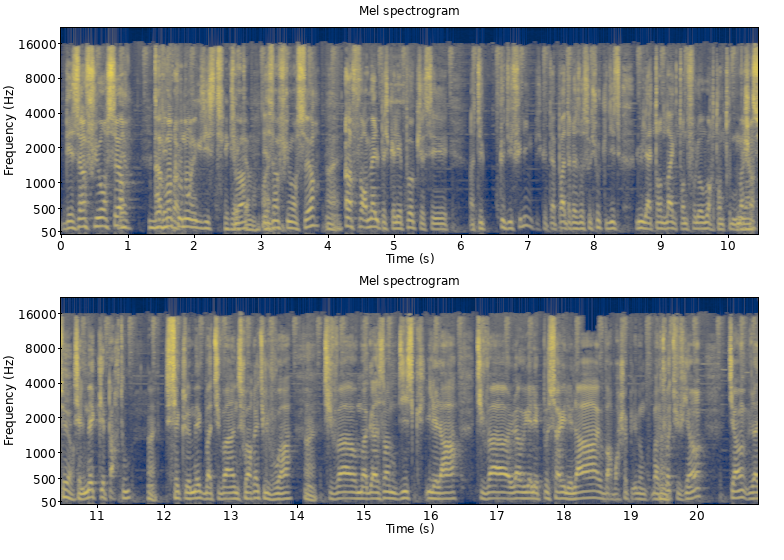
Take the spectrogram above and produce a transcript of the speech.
des influenceurs De- avant que le nom existe. tu vois. Ouais. influenceurs Ouais. informels, parce qu'à l'époque, c'est un truc que du feeling, puisque t'as pas de réseaux sociaux qui disent lui, il a tant de likes, tant de followers, tant de trucs machin. C'est le mec qui est partout. Ouais. Tu sais que le mec, bah, tu vas à une soirée, tu le vois. Ouais. Tu vas au magasin de disques, il est là. Tu vas là où il y a les Pessa, il est là. Au barbershop, bah, toi, tu viens. Tiens, là,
